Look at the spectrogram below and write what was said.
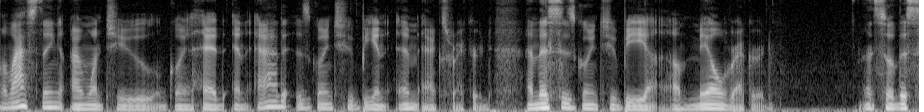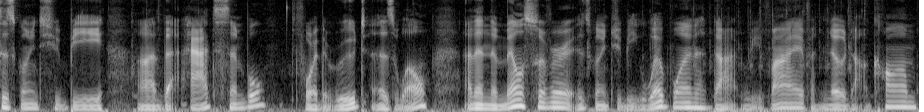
The last thing I want to go ahead and add is going to be an MX record, and this is going to be a, mail record. And so this is going to be uh, the at symbol for the root as well. And then the mail server is going to be web1.revivenode.com.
